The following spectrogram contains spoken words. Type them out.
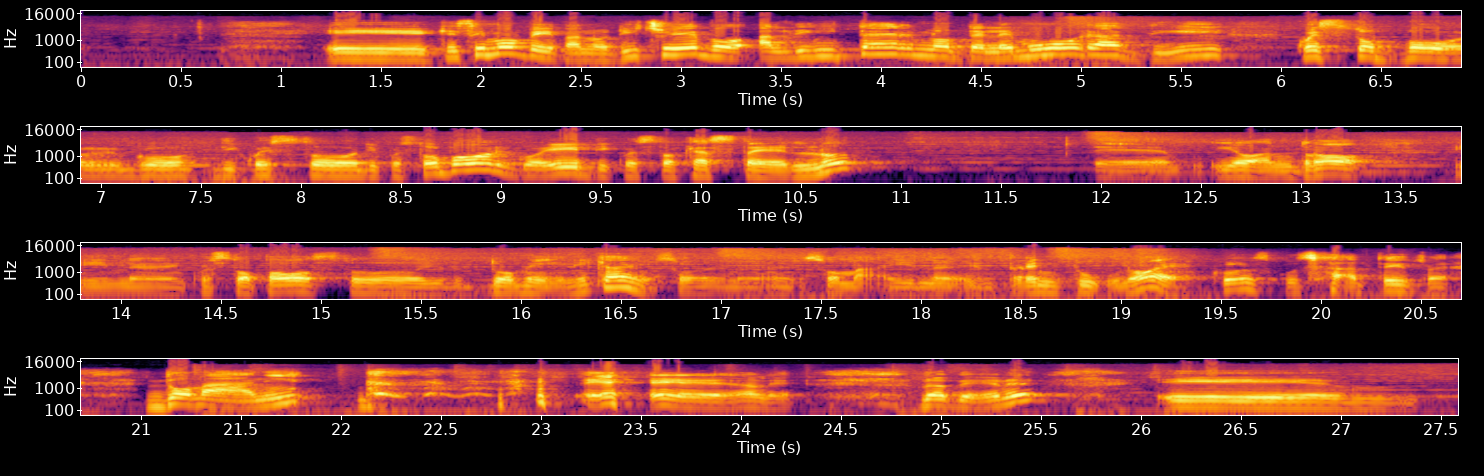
e che si muovevano, dicevo, all'interno delle mura di questo borgo, di questo, di questo borgo e di questo castello. Eh, io andrò in, in, questo posto il domenica, insomma, insomma il, il, 31, ecco, scusate, cioè domani. eh, eh, vabbè, va bene. E,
